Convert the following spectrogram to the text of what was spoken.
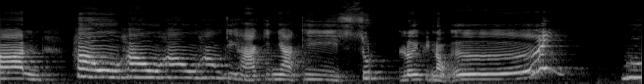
บ้านเฮาเฮาเฮาเฮาที่หากินยากที่สุดเลยพี่น้องเอ้ยมอ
